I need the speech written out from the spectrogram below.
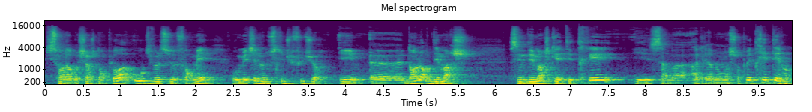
qui sont à la recherche d'emploi ou qui veulent se former au métier de l'industrie du futur. Et euh, dans leur démarche, c'est une démarche qui a été très, et ça m'a agréablement surpris, très terrain.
